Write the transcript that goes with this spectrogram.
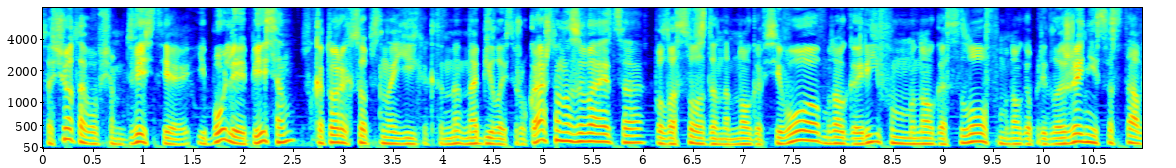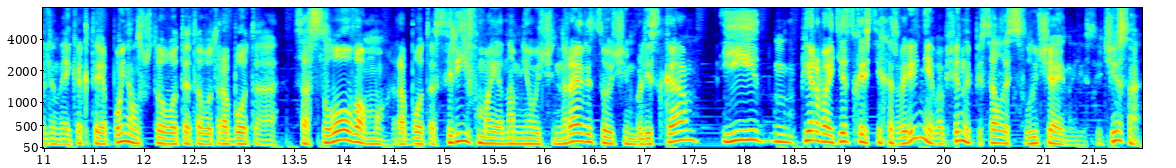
со счета, в общем, 200 и более песен, в которых, собственно, и как-то набилась рука, что называется. Было создано много всего, много рифм, много слов, много предложений составлено, и как-то я понял, что вот эта вот работа со словом, работа с рифмой, она мне очень нравится, очень близка. И первое детское стихотворение вообще написалось случайно, если честно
